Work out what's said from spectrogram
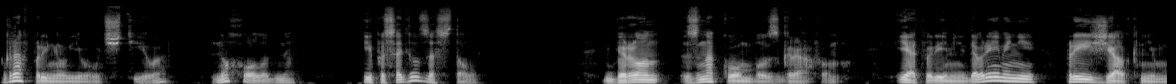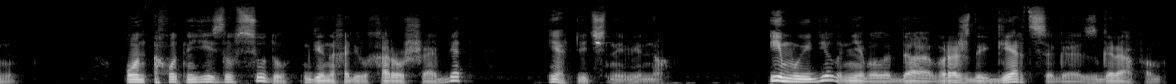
Граф принял его учтиво, но холодно, и посадил за стол. Берон знаком был с графом и от времени до времени приезжал к нему. Он охотно ездил всюду, где находил хороший обед и отличное вино. Ему и дела не было до вражды герцога с графом.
